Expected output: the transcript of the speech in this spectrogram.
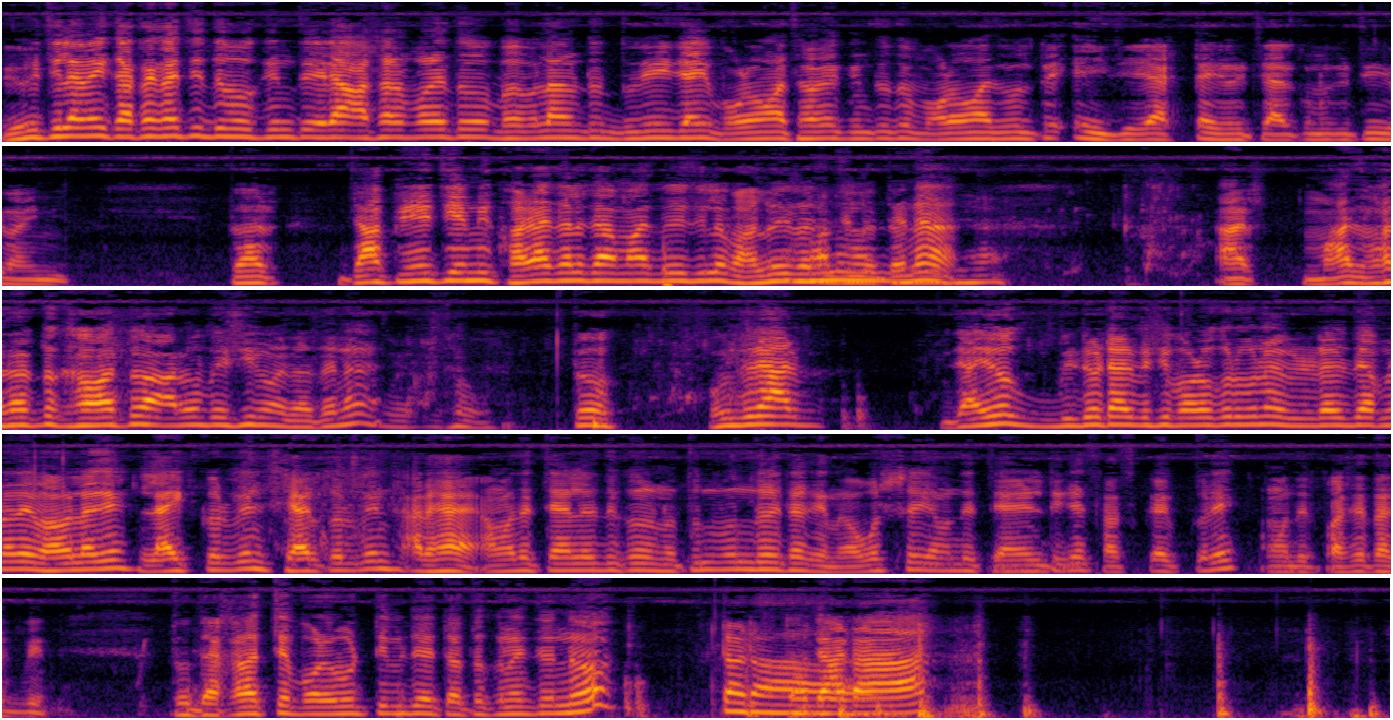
ভেবেছিলাম এই কাছাকাছি দেবো কিন্তু এরা আসার পরে তো ভাবলাম একটু দূরেই যাই বড় মাছ হবে কিন্তু তো বড় মাছ বলতে এই যে একটাই হয়েছে আর কোনো কিছুই হয়নি। তো আর যা পেয়েছি এমনি খরা জালে যা মাছ পেয়েছিল ভালোই বেঁচেছিল তাই না? হ্যাঁ। আর মাছ ভাজা তো খাওয়া তো আরও বেশি মজা তাই না? তো বন্ধুরা আর যাই হোক ভিডিওটা আর বেশি বড় করব না। ভিডিওটা যদি আপনাদের ভালো লাগে লাইক করবেন শেয়ার করবেন। আর হ্যাঁ আমাদের চ্যানেলে যদি কোনো নতুন বন্ধু হয়ে থাকেন অবশ্যই আমাদের চ্যানেলটিকে সাবস্ক্রাইব করে আমাদের পাশে থাকবেন। তো দেখা হচ্ছে পরবর্তী ভিডিও ততক্ষণের জন্য টাটা। টাটা।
